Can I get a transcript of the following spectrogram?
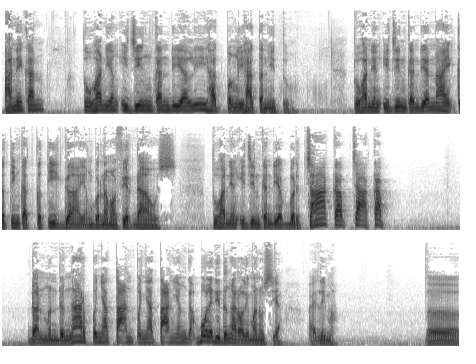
Aneh kan, Tuhan yang izinkan dia lihat penglihatan itu Tuhan yang izinkan dia naik ke tingkat ketiga yang bernama Firdaus. Tuhan yang izinkan dia bercakap-cakap dan mendengar penyataan-penyataan yang gak boleh didengar oleh manusia. Ayat 5. Uh, eh,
